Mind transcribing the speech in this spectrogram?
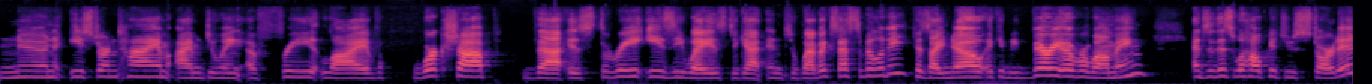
noon Eastern Time, I'm doing a free live workshop that is three easy ways to get into web accessibility because I know it can be very overwhelming. And so this will help get you started.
